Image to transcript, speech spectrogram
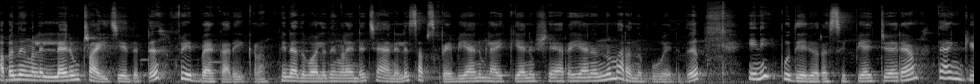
അപ്പം നിങ്ങളെല്ലാവരും ട്രൈ ചെയ്തിട്ട് ഫീഡ്ബാക്ക് അറിയിക്കണം. പിന്നെ അതുപോലെ നിങ്ങൾ എന്റെ ചാനൽ സബ്സ്ക്രൈബ് ചെയ്യാനും ലൈക്ക് ചെയ്യാനും ഷെയർ ചെയ്യാനൊന്നും മറന്നു പോകരുത് ഇനി പുതിയൊരു റെസിപ്പി ആയിട്ട് വരാം. താങ്ക്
